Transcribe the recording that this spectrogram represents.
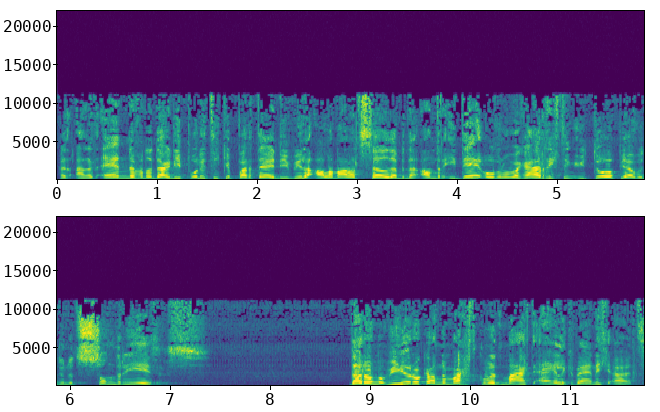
aan het einde van de dag, die politieke partijen, die willen allemaal hetzelfde, hebben een ander idee over, we gaan richting utopia, we doen het zonder Jezus. Daarom, wie er ook aan de macht komt, het maakt eigenlijk weinig uit.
